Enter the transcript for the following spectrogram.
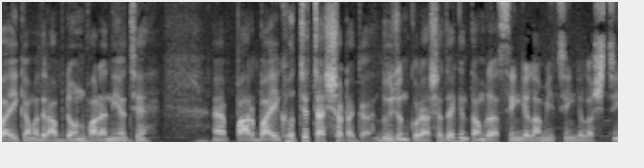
বাইক আমাদের আপ ডাউন ভাড়া নিয়েছে। পার বাইক হচ্ছে চারশো টাকা। দুইজন করে আসা যায় কিন্তু আমরা সিঙ্গেল আমি সিঙ্গেল আসছি।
